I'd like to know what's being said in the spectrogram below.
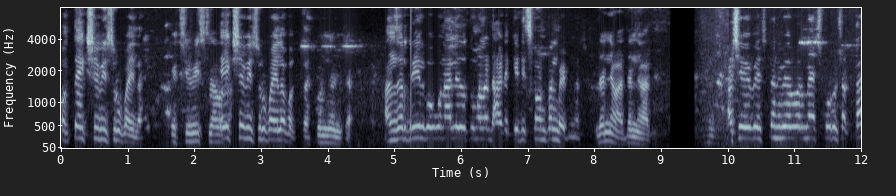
फक्त एकशे वीस रुपयाला. एकशे वीस ला एकशे वीस रुपयाला फक्त. कुंदनचा. आणि जर रील बघून आले तर तुम्हाला दहा टक्के डिस्काउंट पण भेटणार. धन्यवाद धन्यवाद. असे वेस्टर्न वेअर वर मॅच करू शकता.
